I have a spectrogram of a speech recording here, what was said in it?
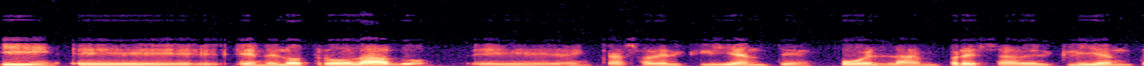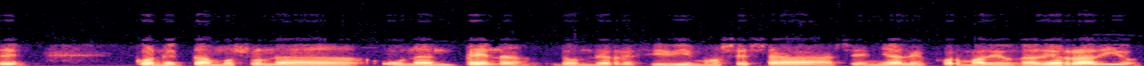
y eh, en el otro lado, eh, en casa del cliente o en la empresa del cliente, conectamos una, una antena donde recibimos esa señal en forma de onda de radio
